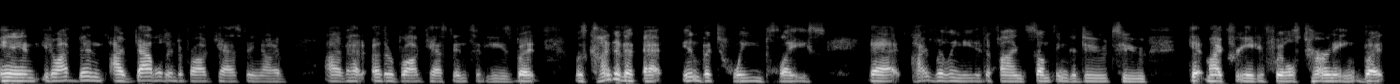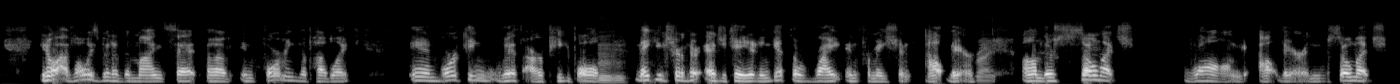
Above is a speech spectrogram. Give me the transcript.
and you know i've been i've dabbled into broadcasting i've i've had other broadcast entities but was kind of at that in between place that i really needed to find something to do to get my creative wheels turning but you know i've always been of the mindset of informing the public and working with our people Mhm. making sure they're educated and get the right information out there Right. um, there's so much wrong out there and there's so much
